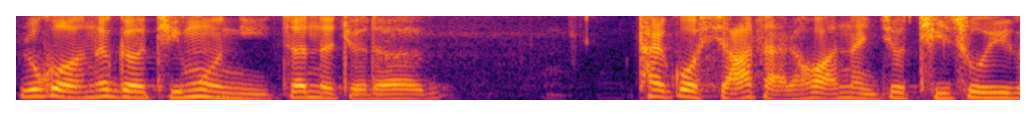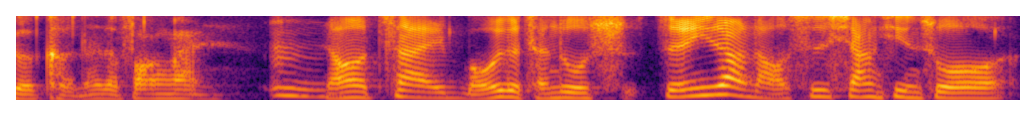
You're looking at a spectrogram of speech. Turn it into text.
如果那个题目你真的觉得太过狭窄的话，那你就提出一个可能的方案，嗯。然后在某一个程度是，只能让老师相信说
